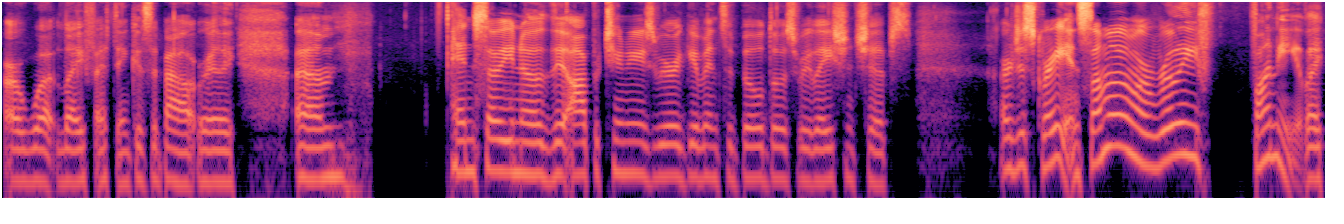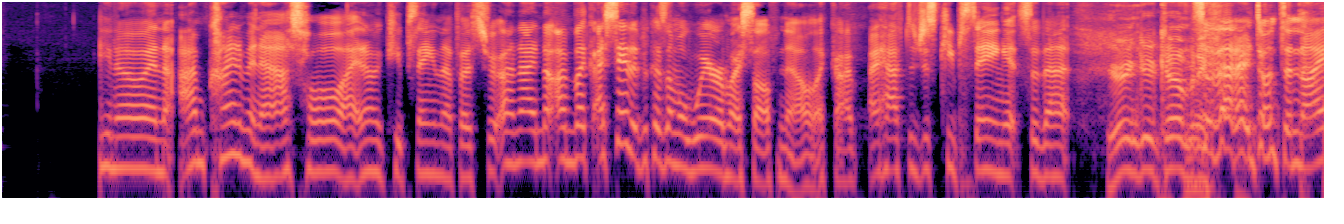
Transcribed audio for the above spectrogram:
are what life I think is about, really. Um, and so, you know, the opportunities we were given to build those relationships are just great. And some of them are really funny. Like, you know, and I'm kind of an asshole. I know I keep saying that, but it's true. And I know I'm like, I say that because I'm aware of myself now. Like I, I have to just keep saying it so that You're in good company. so that I don't deny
